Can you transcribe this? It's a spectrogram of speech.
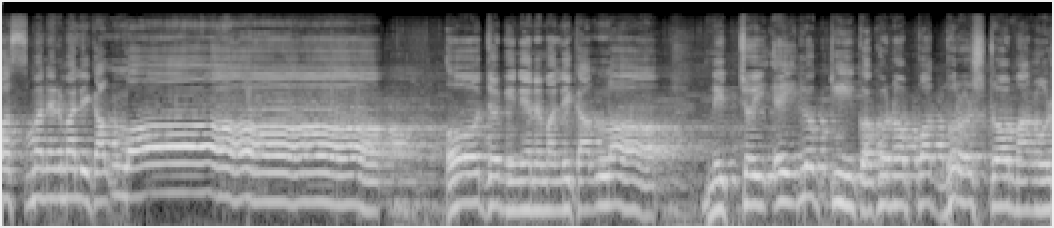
ওসমানের মালিক আল্লাহ, ও জমিনের মালিক আল্লাহ, নিশ্চয়ই এই লোকটি কখনো পথভ্রষ্ট মানুষ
